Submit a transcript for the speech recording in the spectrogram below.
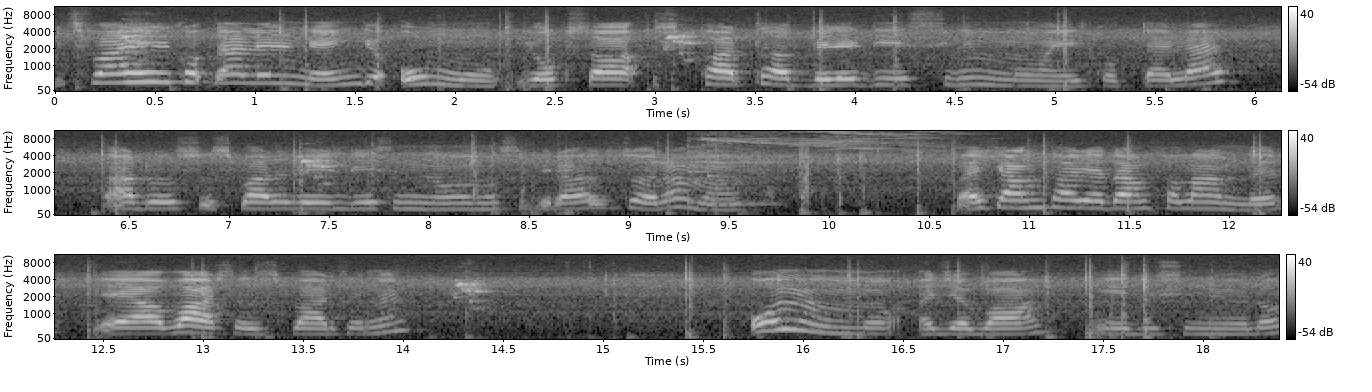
İtfaiye helikopterlerin rengi o mu yoksa Isparta Belediyesi'nin mi o helikopterler daha doğrusu Isparta Belediyesi'nin olması biraz zor ama belki Antalya'dan falandır veya varsa Isparta'nın onun mu acaba diye düşünüyorum.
